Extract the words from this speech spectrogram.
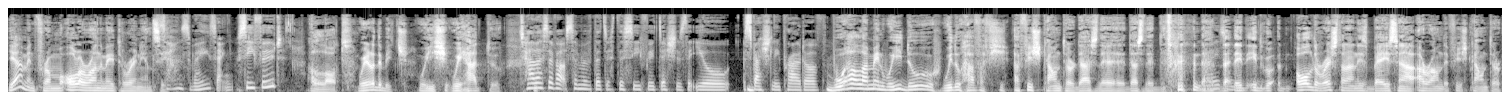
yeah, I mean, from all around the Mediterranean Sea. Sounds amazing. Seafood. A lot. We're at the beach. We, sh- we had to. Tell us about some of the the seafood dishes that you're especially proud of. Well, I mean, we do we do have a fish, a fish counter. That's the that's the that, that it, it go, all the restaurant is based uh, around the fish counter.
